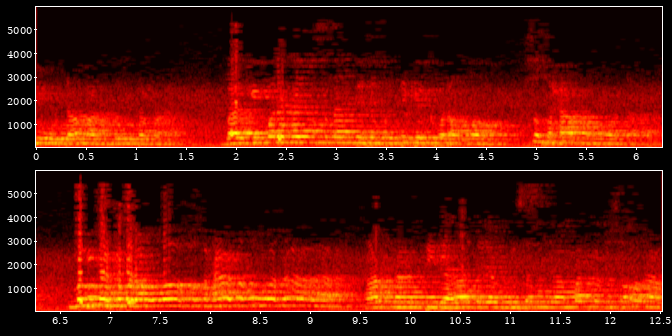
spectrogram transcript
keutamaan-keutamaan bagi mereka yang senantiasa berzikir kepada Allah Subhanahu wa taala. Mengingat kepada Allah Subhanahu wa taala karena tidak ada yang bisa menyelamatkan seseorang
